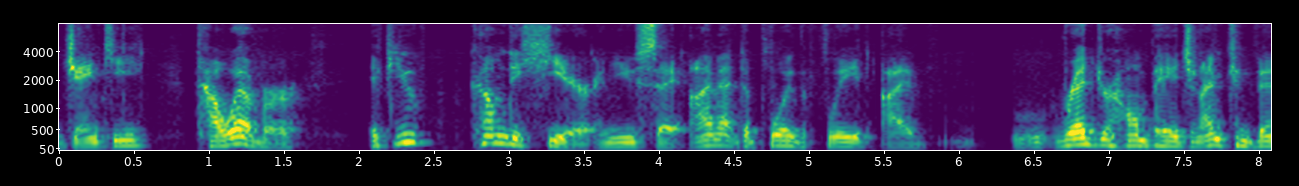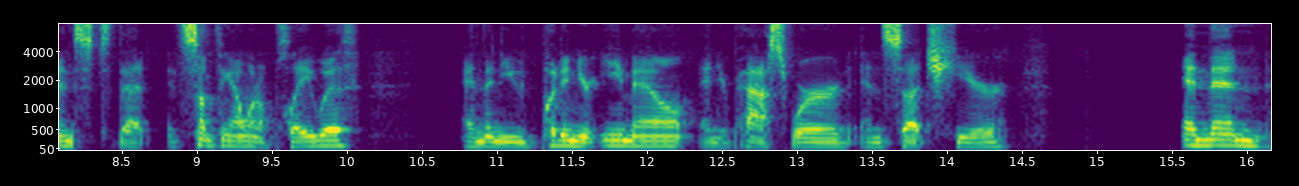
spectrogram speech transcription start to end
janky. However, if you come to here and you say, I'm at Deploy the Fleet, I've read your homepage and I'm convinced that it's something I want to play with, and then you put in your email and your password and such here, and then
